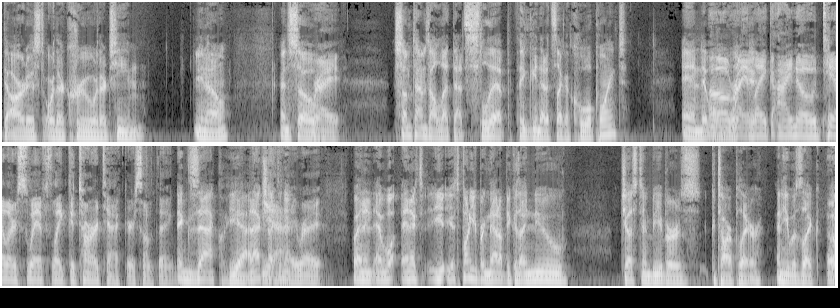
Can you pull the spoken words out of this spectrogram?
the artist or their crew or their team, you know, and so Right. sometimes I'll let that slip, thinking that it's like a cool point, and it oh, will, Oh, right. it- like I know Taylor Swift, like guitar tech or something. exactly, yeah. And actually, I yeah, right. And and, what- and it's, it's funny you bring that up because I knew Justin Bieber's guitar player, and he was like a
